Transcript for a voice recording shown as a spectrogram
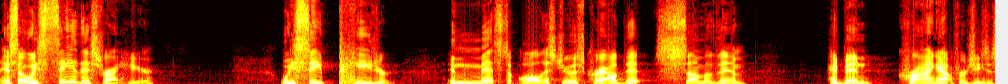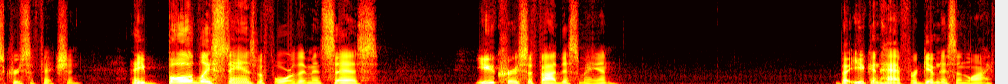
And so we see this right here we see Peter in the midst of all this Jewish crowd that some of them had been crying out for Jesus' crucifixion. And he boldly stands before them and says, You crucified this man, but you can have forgiveness in life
